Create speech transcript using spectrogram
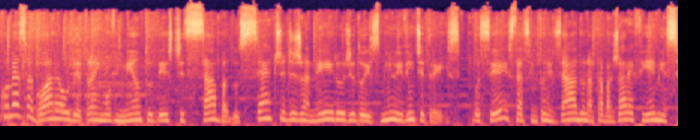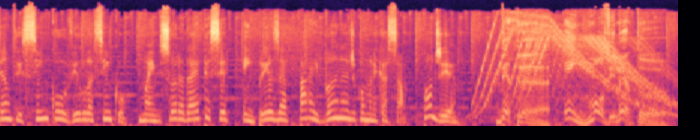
Começa agora o Detran em Movimento deste sábado, 7 de janeiro de 2023. Você está sintonizado na Tabajara FM 105,5, uma emissora da EPC, Empresa Paraibana de Comunicação. Bom dia. Detran em Movimento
